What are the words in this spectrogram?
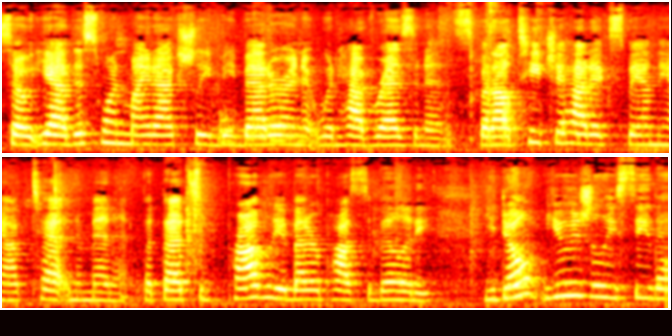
So yeah, this one might actually be better and it would have resonance. But I'll teach you how to expand the octet in a minute. But that's probably a better possibility. You don't usually see the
